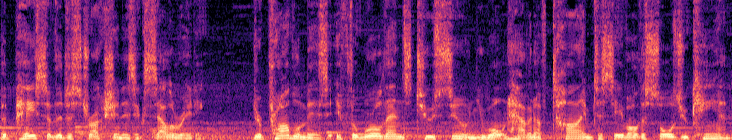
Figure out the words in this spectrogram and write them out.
The pace of the destruction is accelerating. Your problem is, if the world ends too soon, you won't have enough time to save all the souls you can.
